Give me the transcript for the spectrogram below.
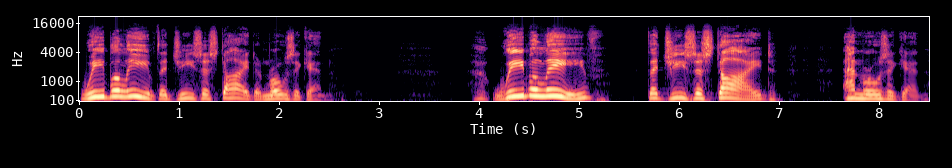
We believe that Jesus died and rose again. We believe that Jesus died and rose again.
